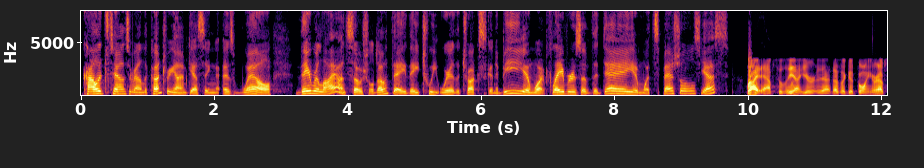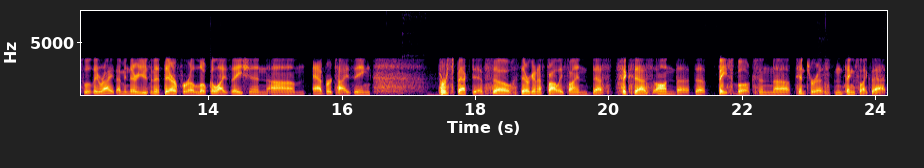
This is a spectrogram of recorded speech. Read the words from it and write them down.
college towns around the country, I'm guessing as well. They rely on social, don't they? They tweet where the truck's going to be and what flavors of the day and what specials, yes? Right, absolutely. Yeah, you're that's a good point. You're absolutely right. I mean, they're using it there for a localization um, advertising perspective. So they're going to probably find best success on the, the Facebooks and uh, Pinterest and things like that.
